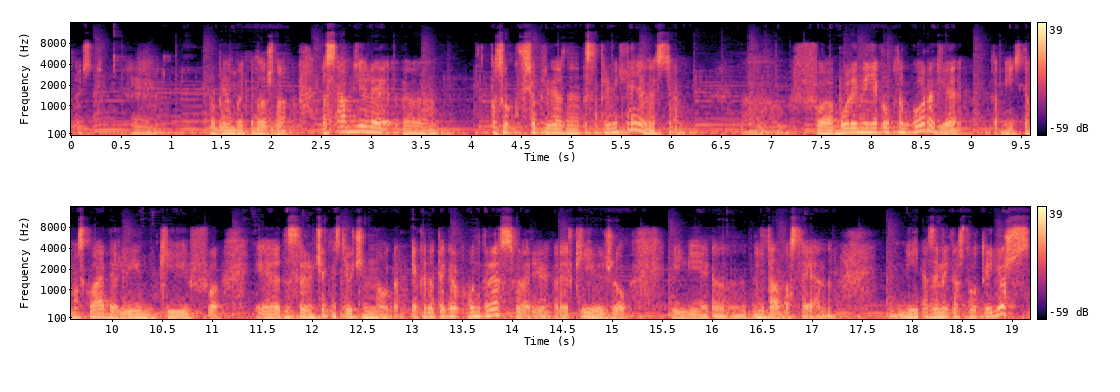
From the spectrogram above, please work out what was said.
То есть mm. проблем быть не должно. На самом деле, э, поскольку все привязано к достопримечательностям, в более-менее крупном городе, там есть там, Москва, Берлин, Киев, и достопримечательностей очень много. Я когда-то играл в Ингресс в время, когда я в Киеве жил, и э, летал постоянно. И я заметил, что вот ты идешь,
